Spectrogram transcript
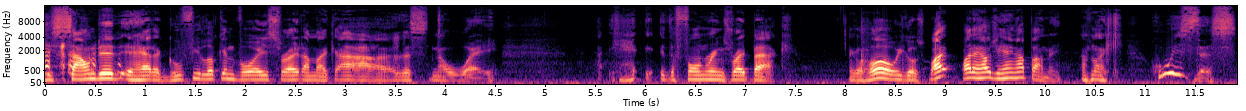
he sounded, it had a goofy looking voice, right? I'm like, ah, this, no way. he- the phone rings right back. I go, hello. He goes, what? Why the hell did you hang up on me? I'm like, who is this?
